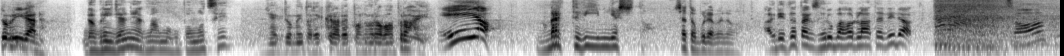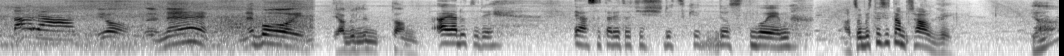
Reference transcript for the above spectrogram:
Dobrý den. Dobrý den, jak vám mohu pomoci? Někdo mi tady krade panorama Prahy. Jo! Mrtvý město se to bude jmenovat. A kdy to tak zhruba hodláte vydat? Co? Barák. Jo, ne, neboj. Já bydlím tam. A já jdu tudy. Já se tady totiž vždycky dost bojím. A co byste si tam přál vy? Já?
